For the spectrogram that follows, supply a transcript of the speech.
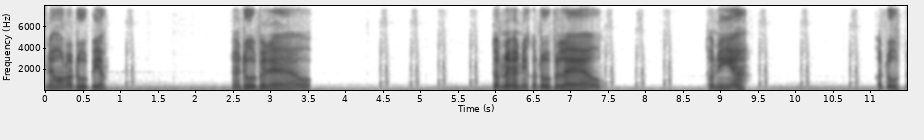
ในห้องเราดูดไปยังเราดูดไปแล้ว ตัวไหนอันนี้ก็ดูดไปแล้ว ตัวนี้อะ ก็ดูดไป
